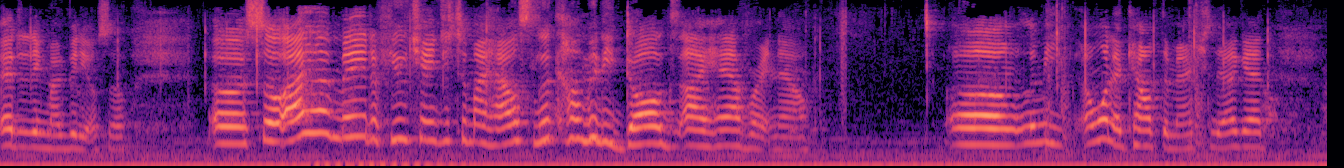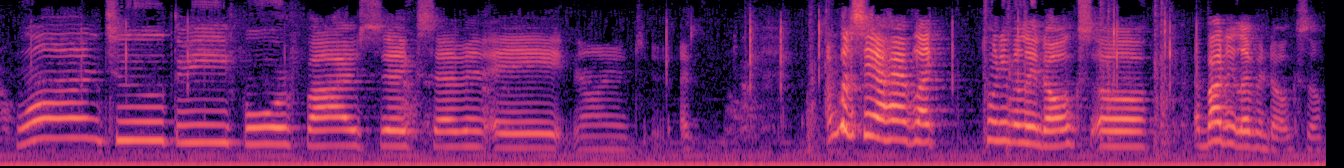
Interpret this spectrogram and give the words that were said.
editing my video. So, uh, so I have made a few changes to my house. Look how many dogs I have right now. Um, let me. I want to count them actually. I got one, two, three, four, five, six, seven, eight, nine. I, I'm gonna say I have like 20 million dogs. Uh, about 11 dogs. So,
